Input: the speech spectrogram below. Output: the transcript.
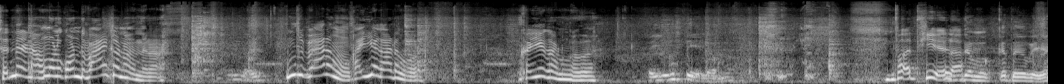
சந்திரன் நான் உங்களை கொண்டு வாங்கிக்கணும் வந்தேன் இஞ்சி பாருங்க கையை காட்டுங்க. கையை காட்டுங்க பாத்தியேடா இந்த மொக்க தேவையா?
